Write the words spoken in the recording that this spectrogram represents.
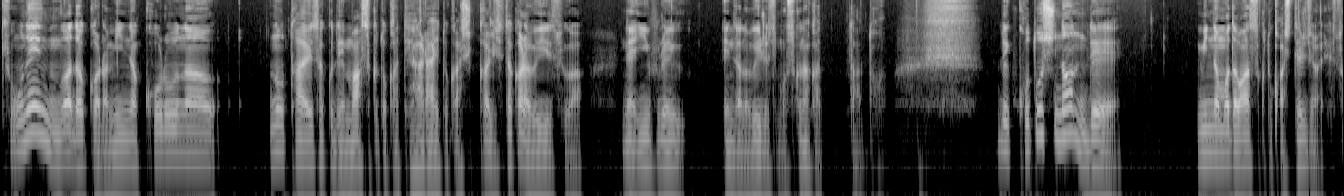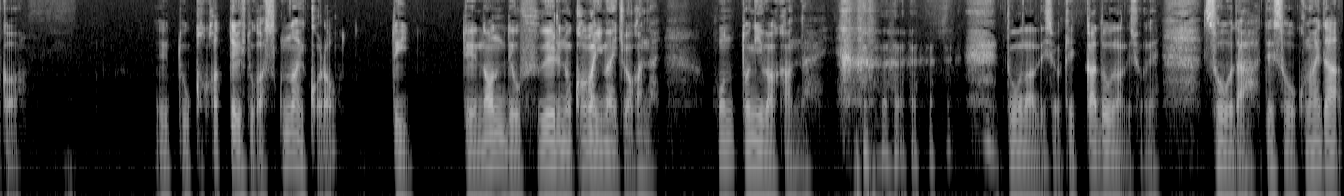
去年はだからみんなコロナの対策でマスクとか手洗いとかしっかりしたからウイルスが、ね、インフルエンザのウイルスも少なかったと。で、今年なんでみんなまだマスクとかしてるじゃないですか。えっと、かかってる人が少ないからって言ってなんで増えるのかがいまいちわかんない。本当にわかんない どうなんでしょう結果どうなんでしょうねそうだでそうこの間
